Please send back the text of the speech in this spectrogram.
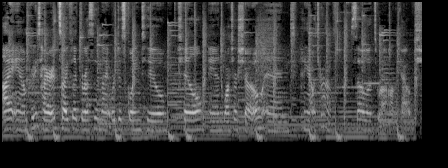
I am pretty tired, so I feel like the rest of the night we're just going to chill and watch our show and hang out with Trav. So let's run on the couch.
